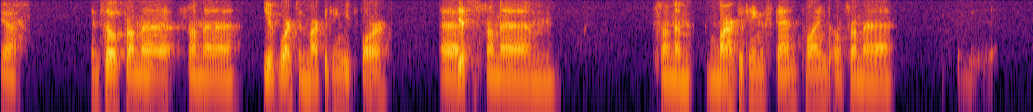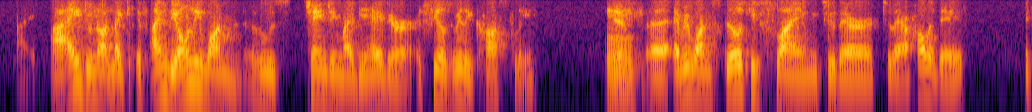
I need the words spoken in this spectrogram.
Yeah. And so from a from a you've worked in marketing before. Uh, Yes. From a um, from a marketing standpoint, or from a I, I do not like if I'm the only one who's changing my behavior. It feels really costly. Mhm. If uh, everyone still keeps flying to their to their holidays, it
